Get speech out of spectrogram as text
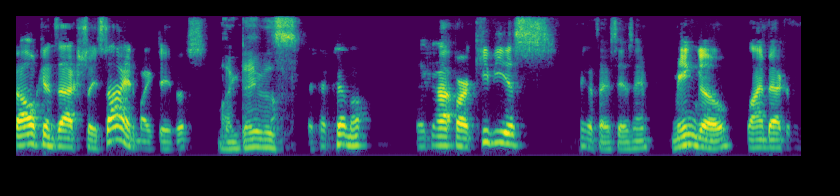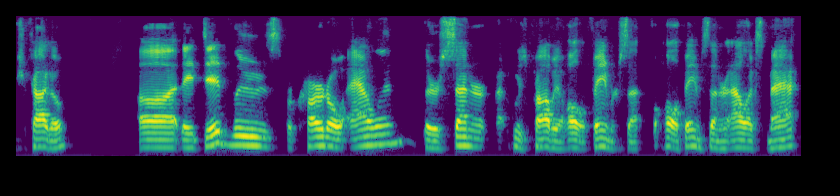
Falcons actually signed Mike Davis. Mike Davis. They picked him up. They got Barkevious, I think that's how you say his name, Mingo, linebacker from Chicago. Uh, they did lose Ricardo Allen, their center, who's probably a Hall of Famer, Hall of Fame center, Alex Mack.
